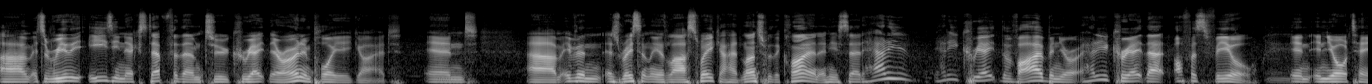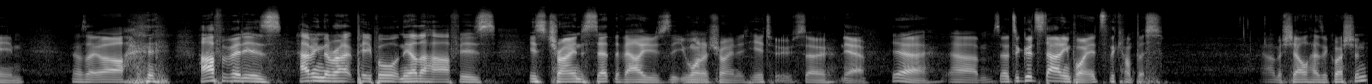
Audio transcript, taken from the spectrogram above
um, it's a really easy next step for them to create their own employee guide. And um, even as recently as last week, I had lunch with a client, and he said, "How do you how do you create the vibe in your how do you create that office feel in in your team?" I was like, oh, half of it is having the right people, and the other half is is trying to set the values that you want to try and adhere to. So Yeah. yeah, um, so it's a good starting point. It's the compass. Uh, Michelle has a question.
